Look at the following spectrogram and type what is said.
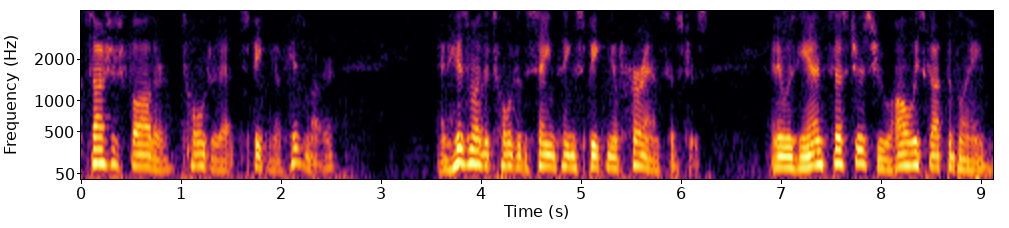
Sasha's father told her that, speaking of his mother, and his mother told her the same thing speaking of her ancestors and it was the ancestors who always got the blame,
